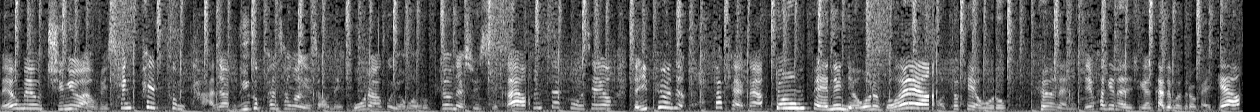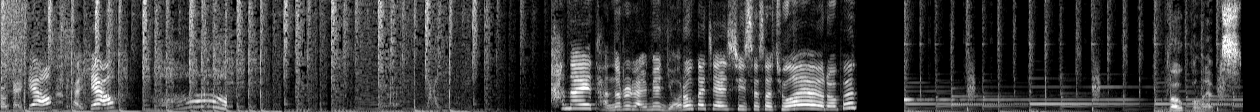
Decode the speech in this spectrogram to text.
매우 매우 중요한 우리 생필품 단어 위급한 상황에서 네, 뭐라고 영어로 표현할 수 있을까요? 손 잡고 오세요. 자, 이 표현은 어떻게 할까요? 똥 빼는 영어로 뭐예요? 어떻게 영어로 표현하는지 확인하는 시간 가져보도록 할게요. 갈게요. 갈게요. 아. 하나의 단어를 알면 여러 가지 할 수 있어서 좋아요, 여러분. Vocalips.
